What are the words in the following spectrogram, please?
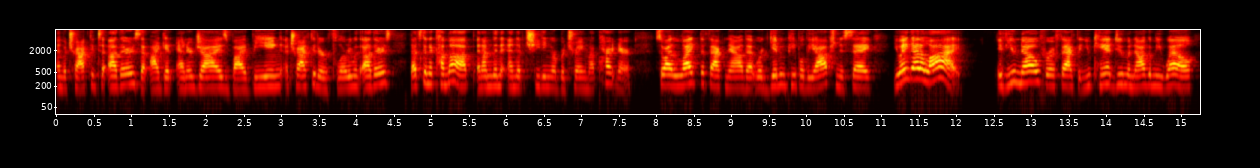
am attracted to others, that I get energized by being attracted or flirting with others, that's going to come up and I'm going to end up cheating or betraying my partner. So I like the fact now that we're giving people the option to say, you ain't got to lie. If you know for a fact that you can't do monogamy well,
